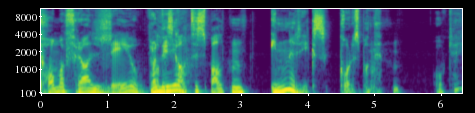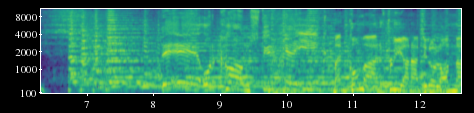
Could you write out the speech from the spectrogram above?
kommer fra Leo. Fra og vi skal til spalten Innenrikskorrespondenten. Ok. Det er orkanstyrke i Men kommer flyene til å lande?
